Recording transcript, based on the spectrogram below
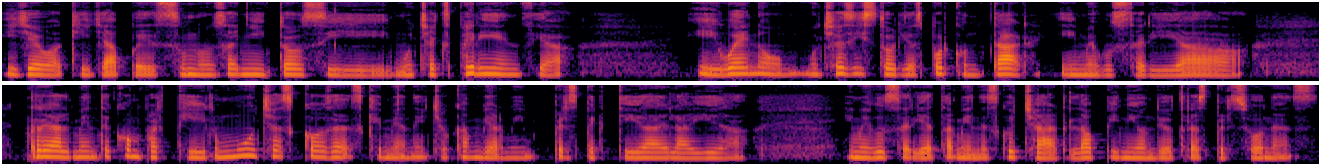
y llevo aquí ya pues unos añitos y mucha experiencia y bueno, muchas historias por contar y me gustaría realmente compartir muchas cosas que me han hecho cambiar mi perspectiva de la vida y me gustaría también escuchar la opinión de otras personas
